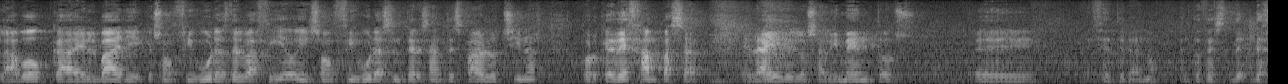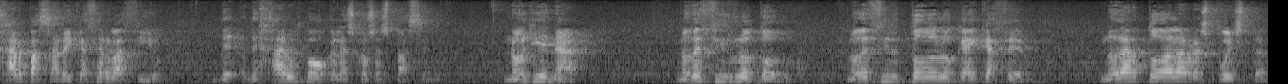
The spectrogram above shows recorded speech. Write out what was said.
la boca, el valle, que son figuras del vacío y son figuras interesantes para los chinos porque dejan pasar el aire, los alimentos, eh, etcétera, ¿no? Entonces, dejar pasar, hay que hacer vacío, dejar un poco que las cosas pasen, no llenar, no decirlo todo, no decir todo lo que hay que hacer, no dar todas las respuestas,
